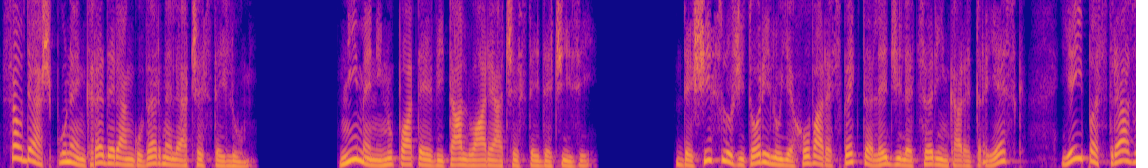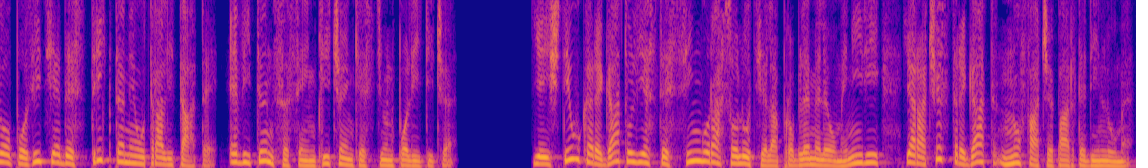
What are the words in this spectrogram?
sau de a-și pune încrederea în guvernele acestei lumi. Nimeni nu poate evita luarea acestei decizii. Deși slujitorii lui Jehova respectă legile țării în care trăiesc, ei păstrează o poziție de strictă neutralitate, evitând să se implice în chestiuni politice. Ei știu că regatul este singura soluție la problemele omenirii, iar acest regat nu face parte din lume.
